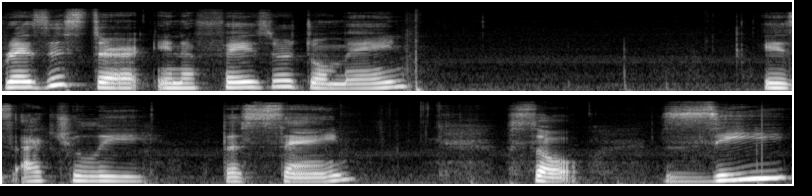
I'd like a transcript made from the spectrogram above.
resistor in a phasor domain is actually the same. So Z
